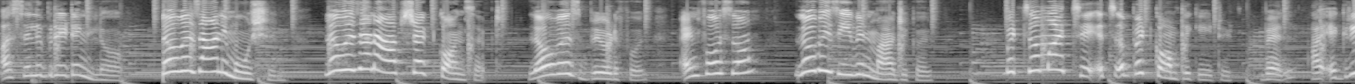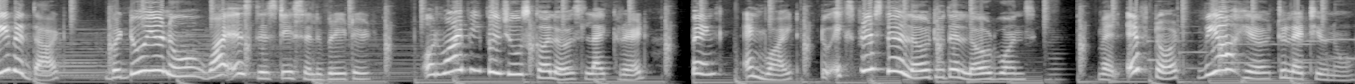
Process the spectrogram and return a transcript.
are celebrating love. Love is an emotion. Love is an abstract concept. Love is beautiful. And for some, love is even magical. But some might say it's a bit complicated. Well, I agree with that. But do you know why is this day celebrated? Or why people choose colors like red, pink and white to express their love to their loved ones? Well, if not, we are here to let you know.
